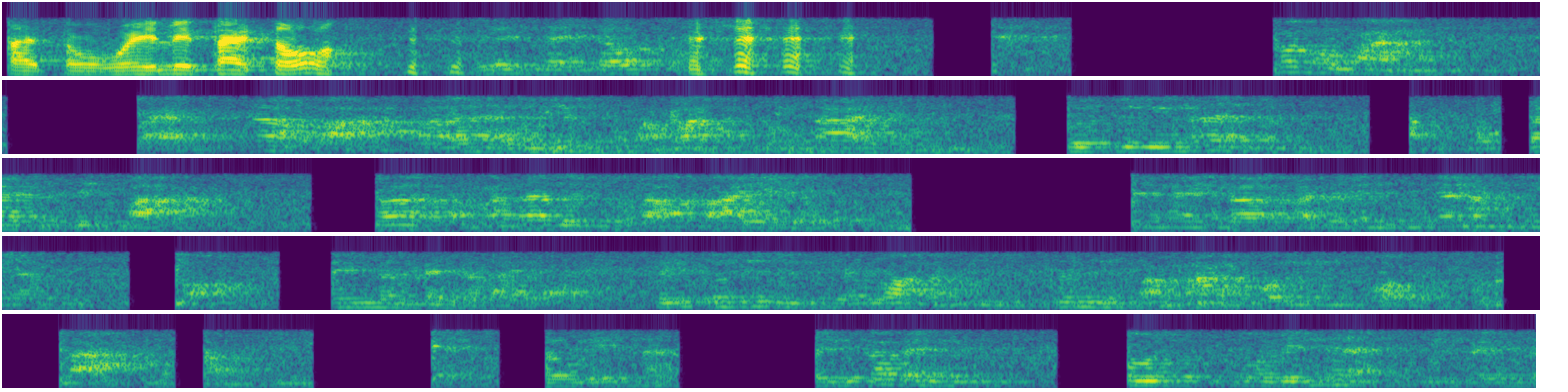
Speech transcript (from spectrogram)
ใต้โต๊ะไว้เลยใต้โต๊ะเล่นในโต๊ะก็ประมาณแปดเก้าบาทอะไรตรงนี้สามารถทำได้คือจริงๆนั่นมันทำได้สิบบาทก็สามารถถ้เป็นตัวไฟ ก็อาจจะเป็นแนะนำเนี้นะต่อนี่มันเป็นอะไรอะซึ่งก็คือเป็นเรียกว่ามันมีซึ่งสามารถคนกดคนหลักมาทำที่ตรงนี้นะเป็นก็เป็นตัวตัวลิ้นเนี่ยมีเป็นส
